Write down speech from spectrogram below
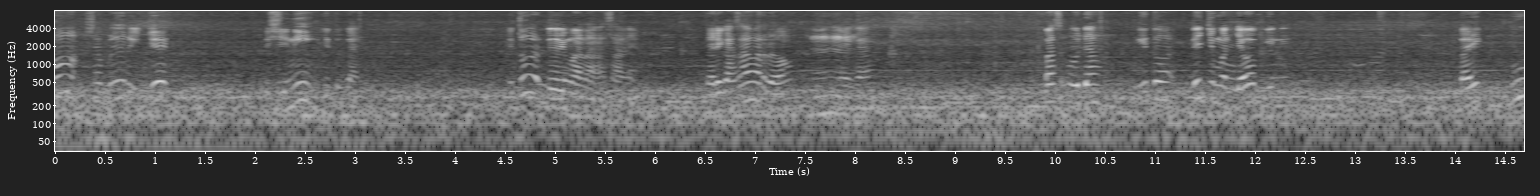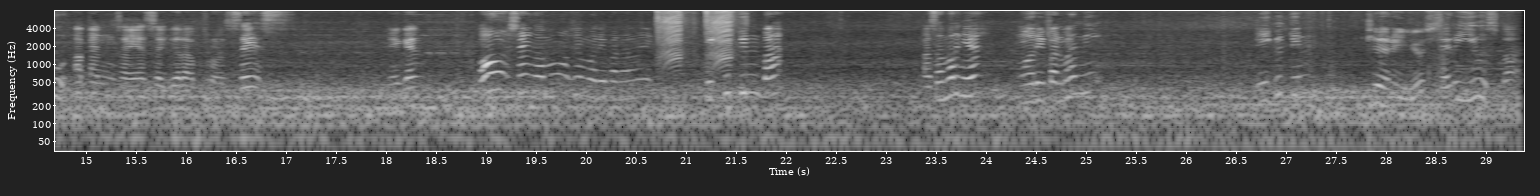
Pak saya beli reject di sini gitu kan. Itu dari mana asalnya? Dari customer dong Mhm. ya kan? Pas udah gitu dia cuman jawab gini baik bu akan saya segera proses. Ya kan? Oh saya nggak mau saya mau refund money ikutin pak. Customernya mau refund money diikutin. Serius? Serius pak.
